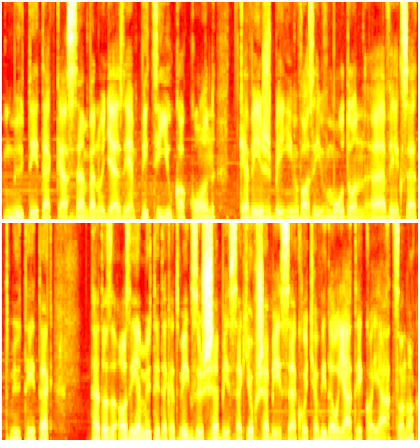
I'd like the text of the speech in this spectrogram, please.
műtétekkel szemben, ugye ez ilyen pici lyukakon, kevésbé invazív módon végzett műtétek. Tehát az, az ilyen műtéteket végző sebészek jobb sebészek, hogyha videójátékkal játszanak,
